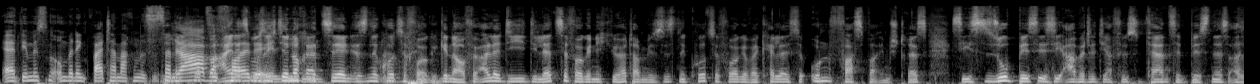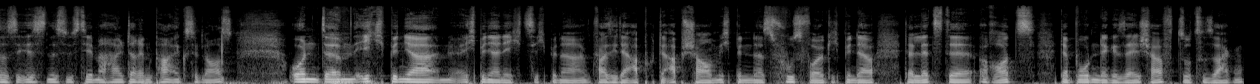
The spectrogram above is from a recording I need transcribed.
äh, wir müssen unbedingt weitermachen. Es ist eine ja, kurze aber eines Folge, muss ich dir noch erzählen. Es ist eine kurze Folge, genau. Für alle, die die letzte Folge nicht gehört haben, es ist eine kurze Folge, weil Keller ist unfassbar im Stress. Sie ist so busy, sie arbeitet ja fürs Fernsehbusiness, also sie ist eine Systemerhalterin par excellence. Und ähm, ich bin ja, ich bin ja nichts. Ich bin ja quasi der, Ab, der Abschaum. Ich bin das Fußvolk. Ich bin der, der letzte Rotz, der Boden der Gesellschaft sozusagen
